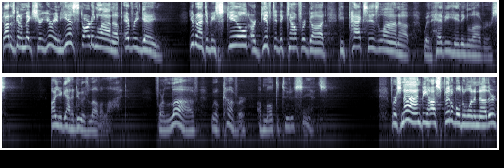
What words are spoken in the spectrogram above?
God is going to make sure you're in His starting lineup every game. You don't have to be skilled or gifted to count for God. He packs His lineup with heavy hitting lovers. All you got to do is love a lot, for love will cover a multitude of sins. Verse 9 Be hospitable to one another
